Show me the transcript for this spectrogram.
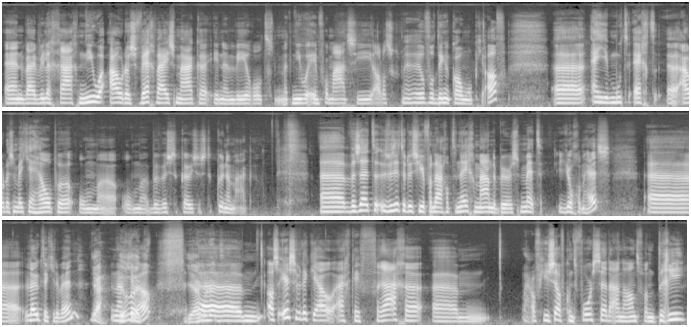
En wij willen graag nieuwe ouders wegwijs maken in een wereld met nieuwe informatie. Alles, heel veel dingen komen op je af. Uh, en je moet echt ouders een beetje helpen om, om bewuste keuzes te kunnen maken. We, zitten, we zitten dus hier vandaag op de negen maandenbeurs met Jochem Hes. leuk dat je er bent. Ja, Dankjewel. heel leuk. Ja, um, als eerste wil ik jou eigenlijk even vragen um, of je jezelf kunt voorstellen aan de hand van drie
